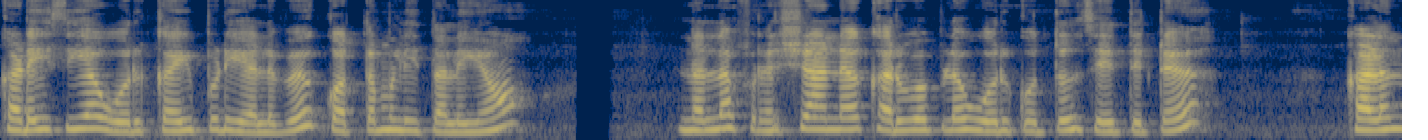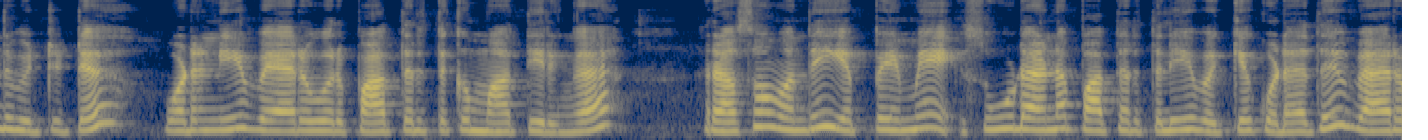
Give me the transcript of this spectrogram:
கடைசியாக ஒரு கைப்பிடி அளவு கொத்தமல்லி தலையும் நல்லா ஃப்ரெஷ்ஷான கருவேப்பிலை ஒரு கொத்தும் சேர்த்துட்டு கலந்து விட்டுட்டு உடனே வேறு ஒரு பாத்திரத்துக்கு மாற்றிடுங்க ரசம் வந்து எப்பயுமே சூடான பாத்திரத்துலேயே வைக்கக்கூடாது. வேறு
